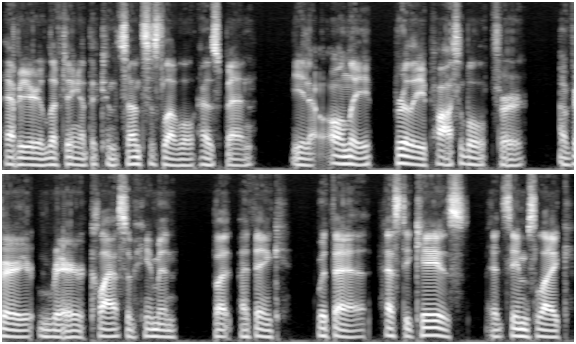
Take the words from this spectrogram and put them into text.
heavier lifting at the consensus level has been, you know, only really possible for a very rare class of human. But I think with the SDKs, it seems like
